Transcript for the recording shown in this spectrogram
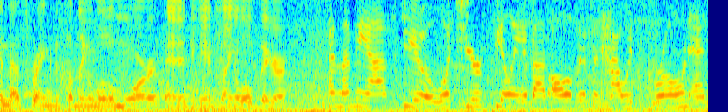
And that sprang into something a little more, and it became something a little bigger. And let me ask you, what's your feeling about all of this and how it's grown and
